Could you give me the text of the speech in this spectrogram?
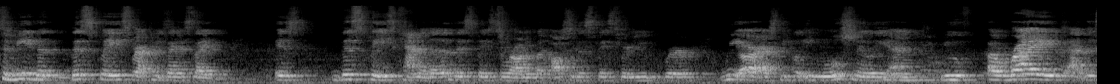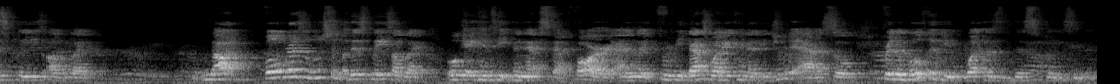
to me that this place represents like is this place Canada, this place Toronto, but also this place where you where we are as people emotionally, and you've arrived at this place of like not full resolution, but this place of like, okay, I can take the next step forward. And like for me, that's what I kind of interpret it as. So for the both of you, what does this place mean?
